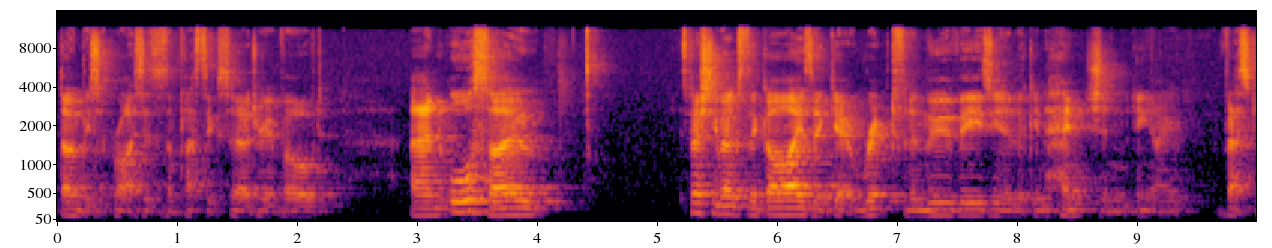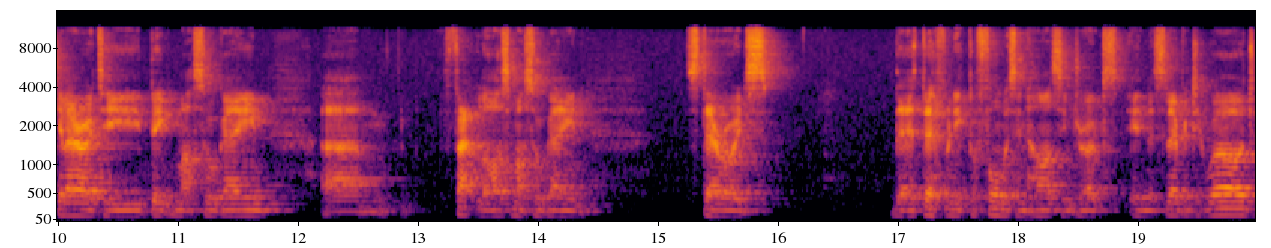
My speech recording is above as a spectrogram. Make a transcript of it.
don't be surprised if there's some plastic surgery involved. And also, especially amongst the guys that get ripped for the movies, you know, looking hench and, you know, vascularity, big muscle gain, um, fat loss, muscle gain, steroids. There's definitely performance enhancing drugs in the celebrity world.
